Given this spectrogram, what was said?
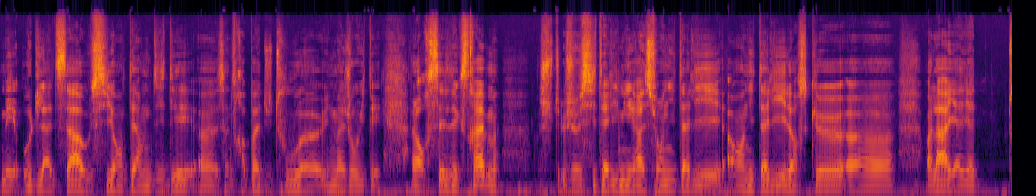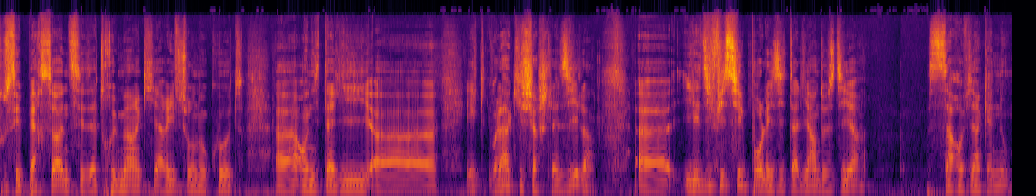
mais au-delà de ça aussi en termes d'idées, ça ne fera pas du tout une majorité. Alors ces extrêmes, je, citais l'immigration en Italie. En Italie, lorsque voilà, il y a tous ces personnes, ces êtres humains qui arrivent sur nos côtes euh, en Italie euh, et qui cherchent l'asile, euh, il est difficile pour les Italiens de se dire ça revient qu'à nous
